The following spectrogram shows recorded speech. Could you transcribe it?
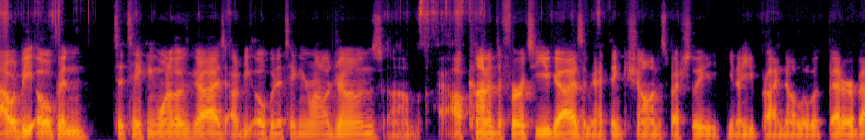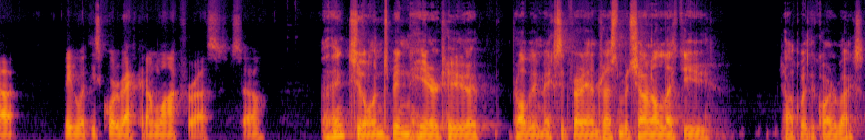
I would be open to taking one of those guys. I would be open to taking Ronald Jones. Um, I'll kind of defer to you guys. I mean, I think Shawn, especially, you know, you probably know a little bit better about maybe what these quarterbacks could unlock for us. So I think Jones been here too. It probably makes it very interesting. But Shawn, I'll let you talk about the quarterbacks.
